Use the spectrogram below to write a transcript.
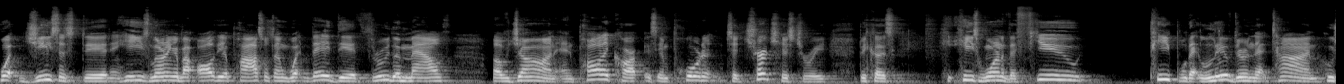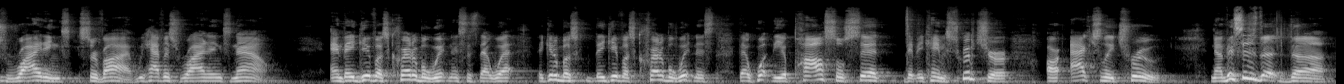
what Jesus did. And he's learning about all the apostles and what they did through the mouth of John. And Polycarp is important to church history because he's one of the few people that lived during that time whose writings survive. We have his writings now. And they give us credible witnesses that what they give us they give us credible witness that what the apostles said that became scripture are actually true. Now this is the the,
